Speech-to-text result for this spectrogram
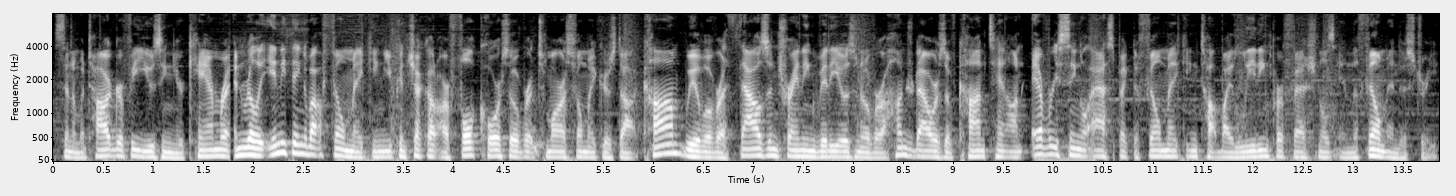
cinematography, using your camera, and really anything about filmmaking, you can check out our full course over at tomorrowsfilmmakers.com. We have over a thousand training videos and over a 100 hours of content on every single aspect of filmmaking taught by leading professionals in the film industry.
